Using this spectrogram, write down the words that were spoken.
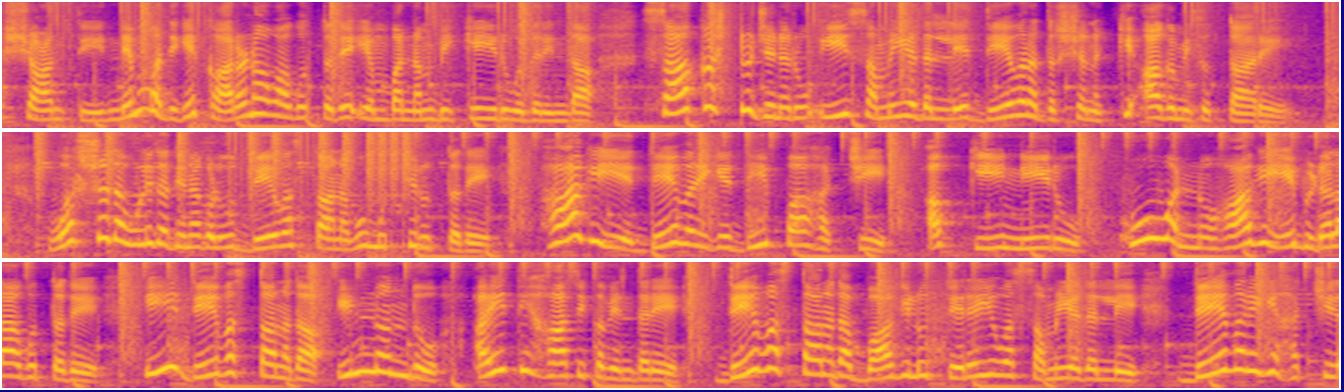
ಶಾಂತಿ, ನೆಮ್ಮದಿಗೆ ಕಾರಣವಾಗುತ್ತದೆ ಎಂಬ ನಂಬಿಕೆ ಇರುವುದರಿಂದ ಸಾಕಷ್ಟು ಜನರು ಈ ಸಮಯದಲ್ಲೇ ದೇವರ ದರ್ಶನಕ್ಕೆ ಆಗಮಿಸುತ್ತಾರೆ. ವರ್ಷದ ಉಳಿದ ದಿನಗಳು ದೇವಸ್ಥಾನವು ಮುಚ್ಚಿರುತ್ತದೆ. ಹಾಗೆಯೇ ದೇವರಿಗೆ ದೀಪ ಹಚ್ಚಿ, ಅಕ್ಕಿ, ನೀರು, ಹೂವನ್ನು ಹಾಗೆಯೇ ಬಿಡಲಾಗುತ್ತದೆ. ಈ ದೇವಸ್ಥಾನದ ಇನ್ನೊಂದು ಐತಿಹಾಸಿಕವೆಂದರೆ ದೇವಸ್ಥಾನದ ಬಾಗಿಲು ತೆರೆಯುವ ಸಮಯದಲ್ಲಿ ದೇವರಿಗೆ ಹಚ್ಚಿದ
